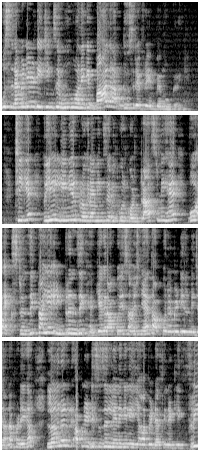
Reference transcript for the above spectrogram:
उस रेमेडियल टीचिंग से मूव होने के बाद आप दूसरे फ्रेम पे मूव करेंगे। ठीक है? तो ये लीनियर प्रोग्रामिंग से बिल्कुल कॉन्ट्रास्ट में है, वो एक्सट्रेंसिक था, ये इंट्रेंसिक है कि अगर आपको ये समझ नहीं आया तो आपको रेमेडियल में जाना पड़ेगा। लर्नर अपने डिसीज़न लेने के लिए यहाँ पे डेफिनेटली फ्री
